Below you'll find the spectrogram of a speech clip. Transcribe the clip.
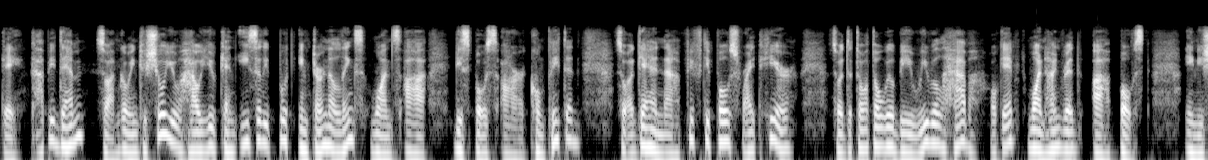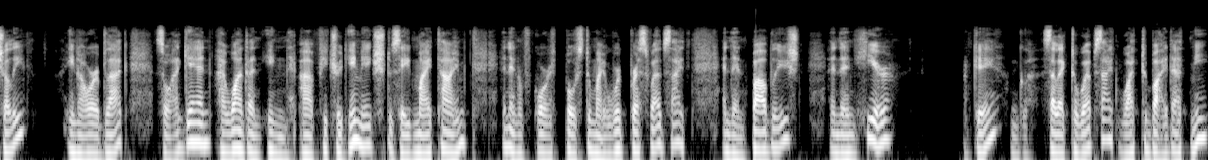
Okay, copy them. So I'm going to show you how you can easily put internal links once uh, these posts are completed. So again, uh, 50 posts right here. So the total will be, we will have, okay, 100 uh, posts initially in our blog. So again, I want an in uh, featured image to save my time. And then of course, post to my WordPress website and then publish. And then here, okay, select a website, what to buy that me,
